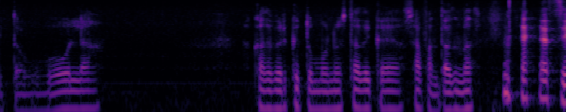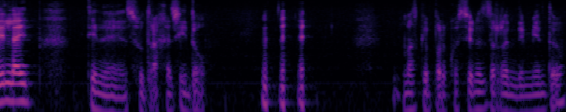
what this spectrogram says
En efecto, bola. Acabo de ver que tu mono está de casa fantasmas. sí, Light tiene su trajecito. Más que por cuestiones de rendimiento.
